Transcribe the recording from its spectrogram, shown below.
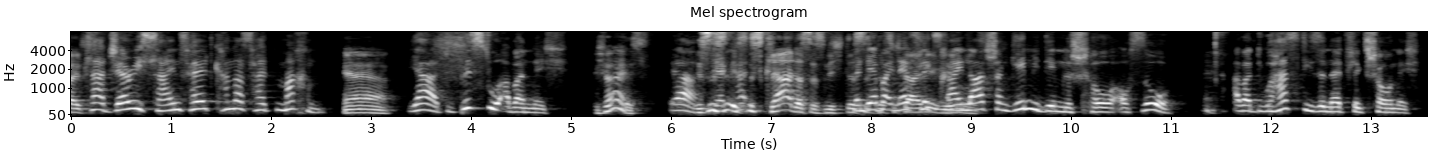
halt, klar, Jerry Seinfeld kann das halt machen. ja, ja, Ja, du bist du aber nicht. ich weiß. Ja, es ist, der es kann- ist klar, dass es nicht. Dass, wenn der bei da halt Netflix irgendwie reinlatscht, dann geben die dem eine Show, auch so. Aber du hast diese Netflix-Show nicht.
